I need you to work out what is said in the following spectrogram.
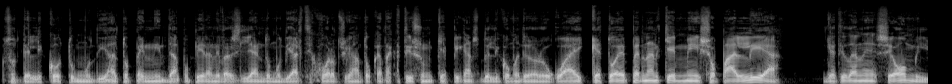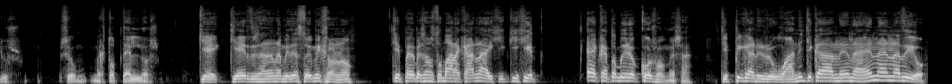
στο τελικό του Μουντιάλ το 50 που πήραν οι Βραζιλιάνοι το Μουντιάλ στη χώρα τους για να το κατακτήσουν και πήγαν στο τελικό με την Ουρουγουάη και το έπαιρναν και με ισοπαλία γιατί ήταν σε όμιλους μέχρι το τέλος. Και κέρδισαν ένα μηδέν στο ημίχρονο και πέπεσαν στο Μαρακανά. και είχε εκατομμύριο κόσμο μέσα. Και πήγαν οι Ρουγουανοί και κάνανε ένα-ένα, ένα-δύο.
